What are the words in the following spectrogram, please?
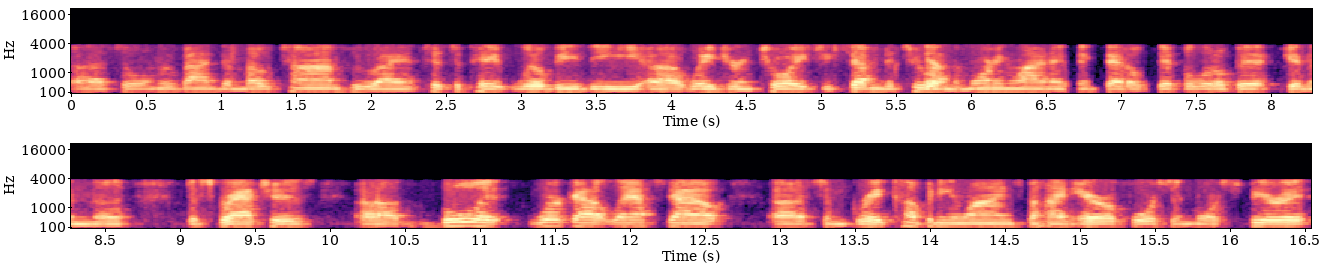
Uh, so we'll move on to Mo Tom, who I anticipate will be the uh, wagering choice. He's seven to two yep. on the morning line. I think that'll dip a little bit given the the scratches. Uh, Bullet workout last out. Uh, some great company lines behind Airoforce and Mor Spirit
